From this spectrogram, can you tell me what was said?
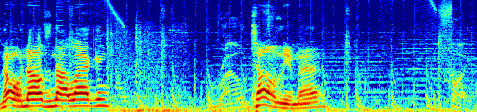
no, now it's not lagging. Telling you, man. fight.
